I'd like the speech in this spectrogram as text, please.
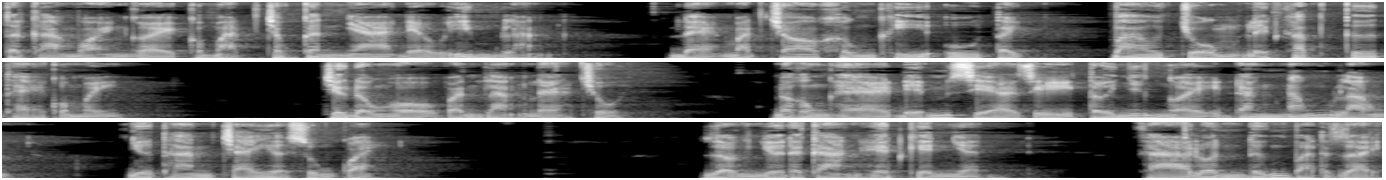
Tất cả mọi người có mặt trong căn nhà đều im lặng, Để mặt cho không khí u tịch Bao trùm lên khắp cơ thể của mình. Chiếc đồng hồ vẫn lặng lẽ trôi. Nó không hề đếm xỉa gì Tới những người đang nóng lòng Như than cháy ở xung quanh. Dường như đã cạn hết kiên nhẫn, Khả Luân đứng bật dậy,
